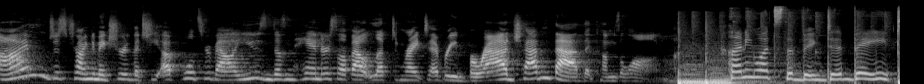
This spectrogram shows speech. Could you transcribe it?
I'm just trying to make sure that she upholds her values and doesn't hand herself out left and right to every Brad, Chad, and Thad that comes along. Honey, what's the big debate?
